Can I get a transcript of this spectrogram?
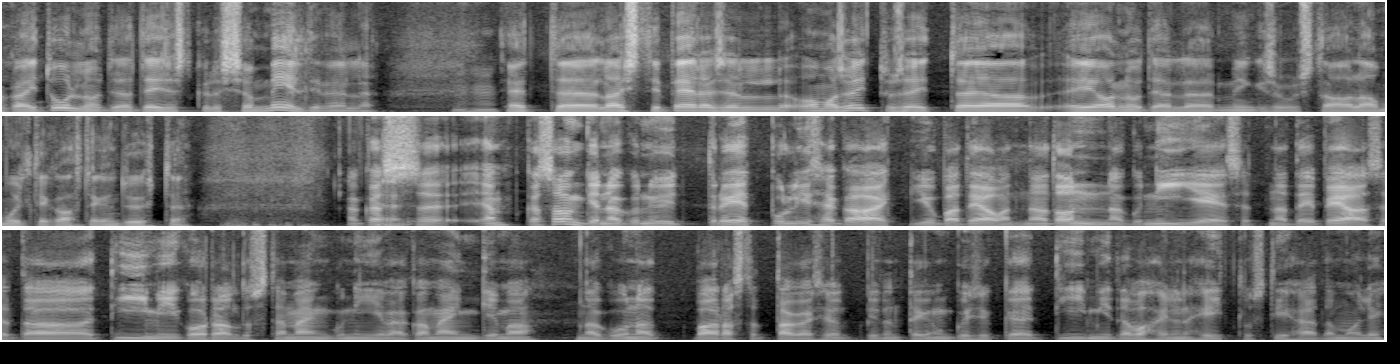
aga ei tulnud ja teisest küljest see on meeldiv jälle mm. -hmm. et äh, lasti Peresel oma sõitu sõita ja ei olnud jälle mingisugust a la multi kahtekümmend ühte. aga kas jah, kas ongi nagu nüüd Red Bull ise ka äkki juba teavad, nad on nagu nii ees, et nad ei pea seda tiimikorralduste mängu nii väga mängima, nagu nad paar aastat tagasi olid pidanud tegema, kui niisugune tiimide vaheline heitlus tihedam oli?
